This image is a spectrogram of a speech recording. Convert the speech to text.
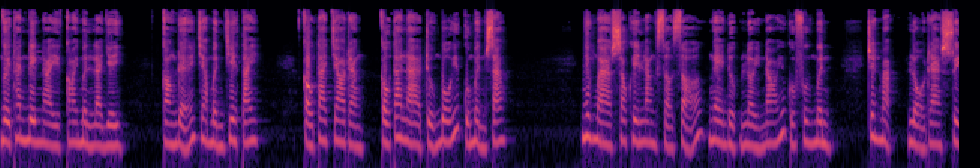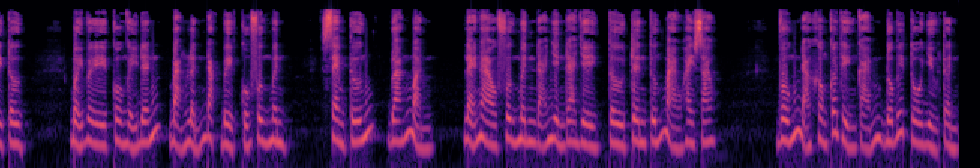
Người thanh niên này coi mình là gì? Còn để cho mình chia tay? Cậu ta cho rằng cậu ta là trưởng bối của mình sao? Nhưng mà sau khi Lăng sợ sở nghe được lời nói của Phương Minh, trên mặt lộ ra suy tư. Bởi vì cô nghĩ đến bản lĩnh đặc biệt của Phương Minh Xem tướng, đoán mệnh, lẽ nào Phương Minh đã nhìn ra gì từ trên tướng mạo hay sao? Vốn đã không có thiện cảm đối với Tô Diệu Tình,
